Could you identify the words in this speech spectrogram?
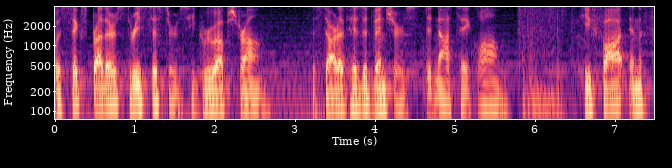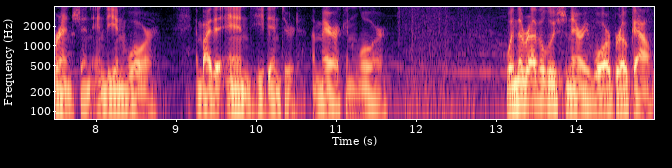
With six brothers, three sisters, he grew up strong. The start of his adventures did not take long. He fought in the French and Indian War, and by the end he'd entered American lore. When the Revolutionary War broke out,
